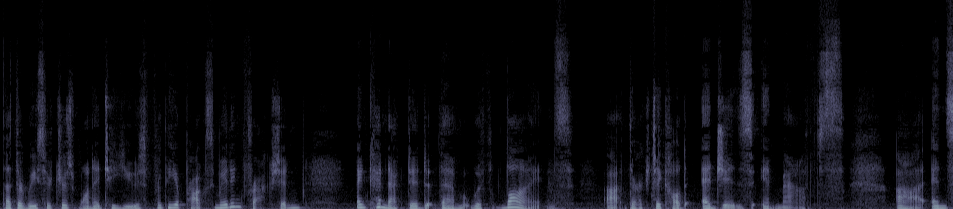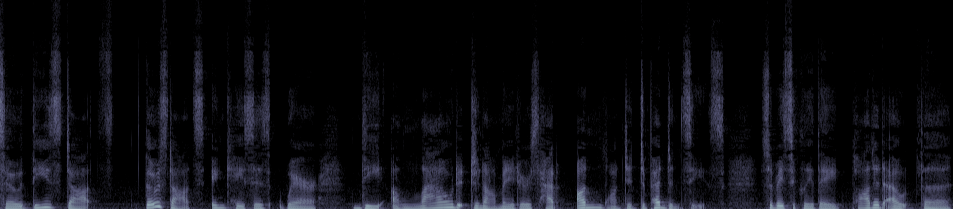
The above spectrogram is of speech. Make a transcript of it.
that the researchers wanted to use for the approximating fraction and connected them with lines. Uh, they're actually called edges in maths. Uh, and so these dots, those dots in cases where the allowed denominators had unwanted dependencies. So basically, they plotted out the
